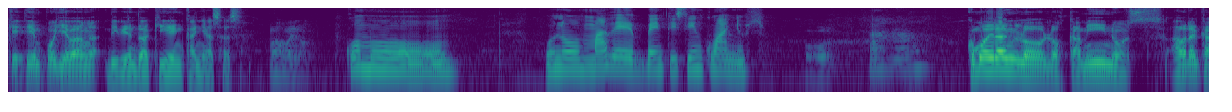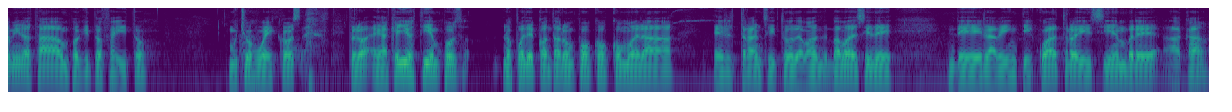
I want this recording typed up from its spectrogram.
¿Qué tiempo llevan viviendo aquí en Cañazas? Más o menos. Como unos más de 25 años. ¿Cómo eran los caminos? Ahora el camino está un poquito feito, muchos ah. huecos, pero en aquellos tiempos nos puede contar un poco cómo era el tránsito, de, vamos a decir, de, de la 24 de diciembre acá.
